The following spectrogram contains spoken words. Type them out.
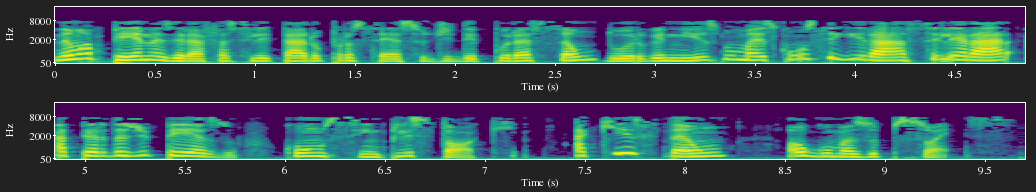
não apenas irá facilitar o processo de depuração do organismo, mas conseguirá acelerar a perda de peso com um simples toque. Aqui estão algumas opções.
